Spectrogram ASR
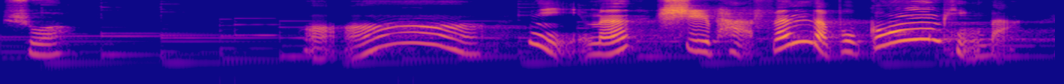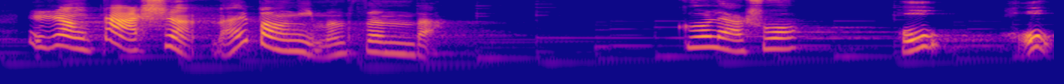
说。哦，你们是怕分的不公平吧？让大婶来帮你们分吧。哥俩说：“好，好，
